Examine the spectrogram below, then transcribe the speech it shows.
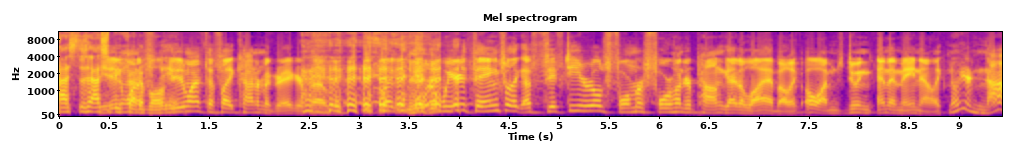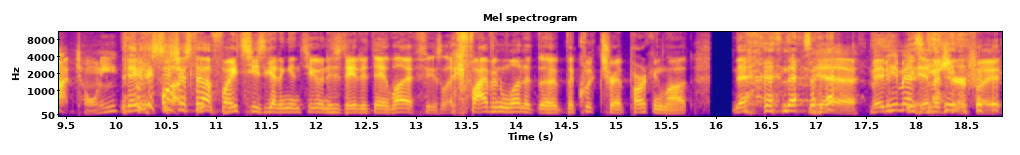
Has to has He to be didn't, want credible. to, he didn't want to have to fight Conor McGregor, probably. like, what a weird thing for like a 50 year old former 400 pound guy to lie about. Like, oh, I'm doing MMA now. Like, no, you're not, Tony. Maybe this is just the fights he's getting into in his day to day life. He's like five and one at the the QuikTrip parking lot. that's Yeah, maybe he meant immature fight.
